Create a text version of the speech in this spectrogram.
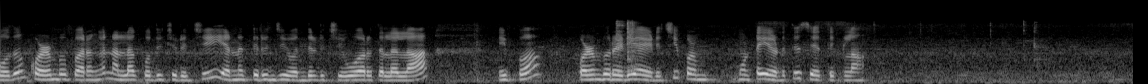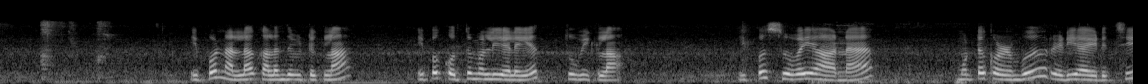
போதும். குழம்பு பாருங்கள் நல்லா கொதிச்சிடுச்சு. எண்ணெய் திரிஞ்சு வந்துடுச்சு ஓரத்துலலாம். இப்போ குழம்பு ரெடி ஆயிடுச்சு. இப்போ முட்டையை எடுத்து சேர்த்துக்கலாம். இப்போ நல்லா கலந்து விட்டுக்கலாம். இப்போ கொத்தமல்லி இலையை தூவிக்கலாம். இப்போ சுவையான முட்டை குழம்பு ரெடி ஆயிடுச்சு.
